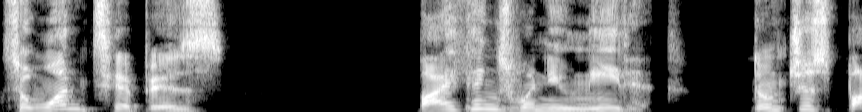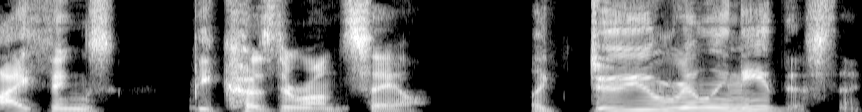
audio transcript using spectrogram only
So, one tip is buy things when you need it. Don't just buy things because they're on sale. Like, do you really need this thing?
